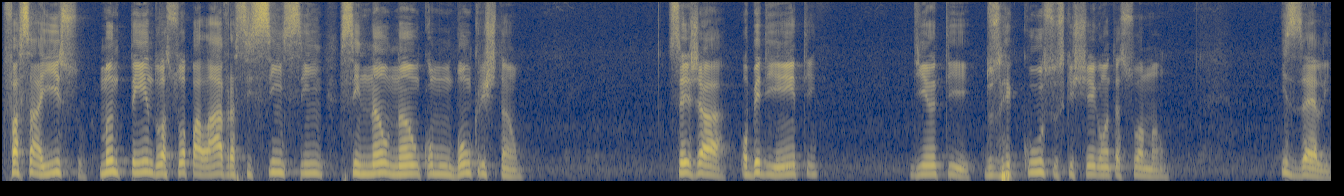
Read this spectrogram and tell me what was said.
Faça isso mantendo a sua palavra, se sim, sim, se não, não, como um bom cristão. Seja obediente diante dos recursos que chegam até a sua mão. E zele,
